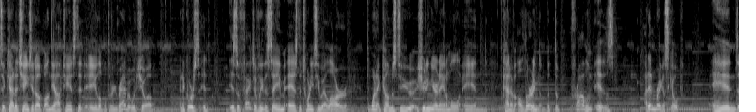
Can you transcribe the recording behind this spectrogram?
to kind of change it up on the off chance that a level 3 rabbit would show up. And of course, it is effectively the same as the 22 LR when it comes to shooting an animal and kind of alerting them. But the problem is, I didn't bring a scope, and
